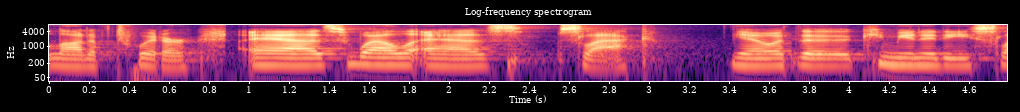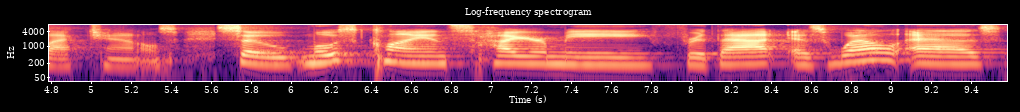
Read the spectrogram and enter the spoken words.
lot of twitter as well as slack you know, the community Slack channels. So most clients hire me for that as well as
